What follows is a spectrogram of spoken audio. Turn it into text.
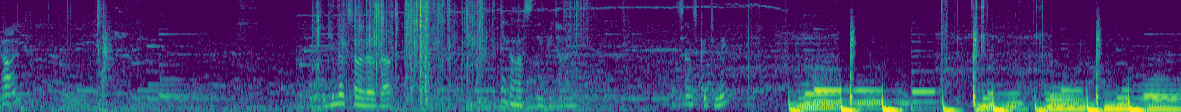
kind? Did you make some of those up? I think I'll have sleepy time. That sounds good to me. Thank you.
